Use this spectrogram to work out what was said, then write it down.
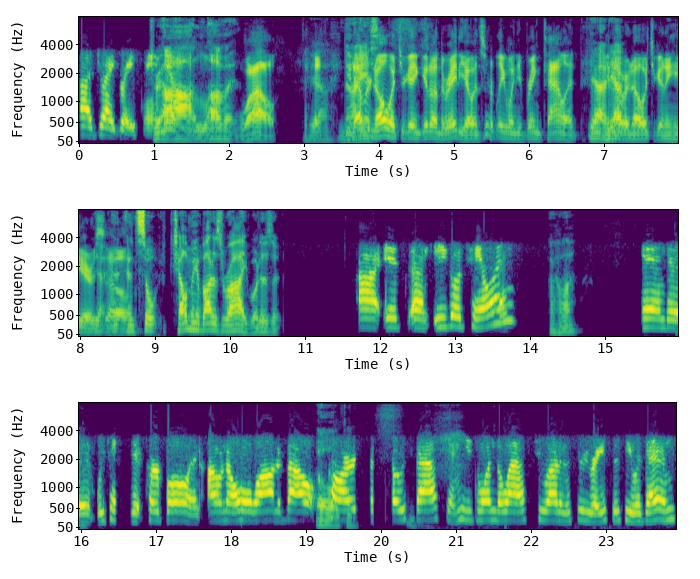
Uh, drag racing. Dra- Yep. Ah, I love it. Wow. Yeah, You never nice. know what you're going to get on the radio, and certainly when you bring talent, Yeah, you yeah. never know what you're going to hear. Yeah, so, and, and so, tell me about his ride. What is it? Uh, it's an eagle Talon. Uh huh. And uh, we painted it purple. And I don't know a whole lot about Oh, okay. cars, but it goes fast. And he's won the last two out of the three races he was in.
